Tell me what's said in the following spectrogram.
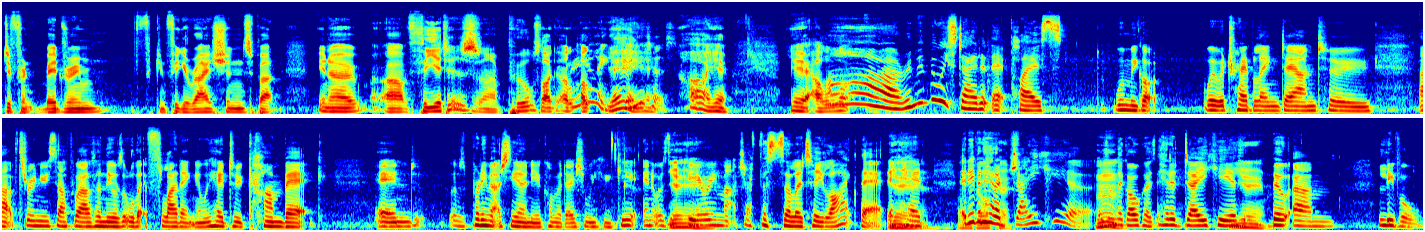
different bedroom configurations, but you know, uh, theatres, uh, pools, like a- a- Really? yeah, Theatres? yeah, oh yeah, yeah, a lot. Ah, remember we stayed at that place when we got we were travelling down to uh, through New South Wales, and there was all that flooding, and we had to come back, and it was pretty much the only accommodation we could get, and it was Yeah. very much a facility like that. It Yeah, had it even had a daycare. It was in Mm. the Gold Coast. It had a daycare Yeah. built um, level.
